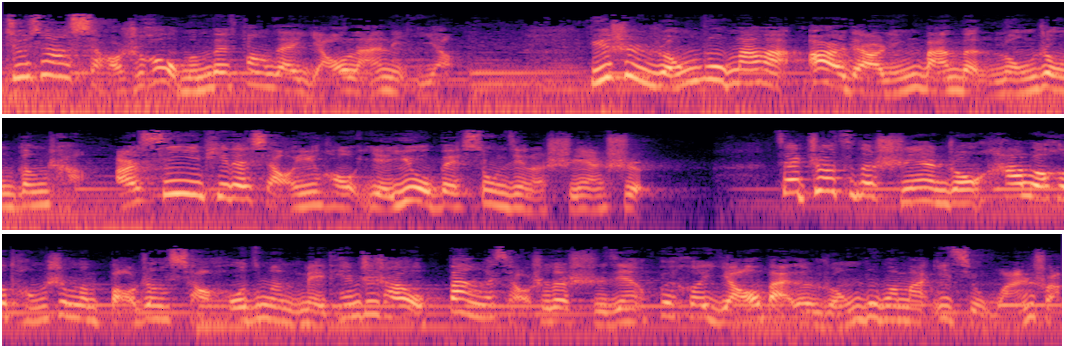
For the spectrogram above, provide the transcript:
就像小时候我们被放在摇篮里一样。于是，绒布妈妈2.0版本隆重登场，而新一批的小婴猴也又被送进了实验室。在这次的实验中，哈洛和同事们保证小猴子们每天至少有半个小时的时间会和摇摆的绒布妈妈一起玩耍。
